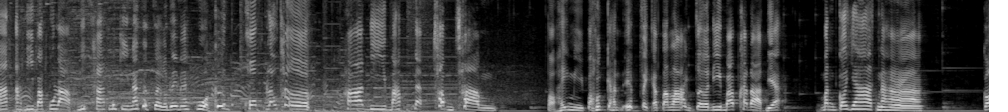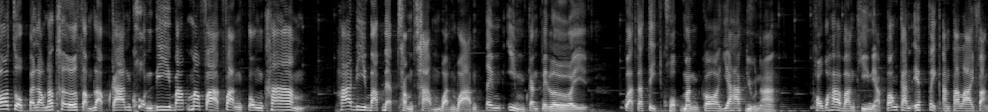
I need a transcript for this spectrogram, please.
าร์ดอะดีบัฟกุหลาบดิชาร์ดเมื่อกี้น่าจะเจอด้วยไหมบวกขึ้น ครบแล้วเธอ ถ้าดีบัฟแบบช่ำๆต่อให้มีป้องกันเอฟเฟกต์อันตรายเจอดีบัฟขนาดเนี้ย มันก็ยากนะก็จบไปแล้วนะเธอสำหรับการขนดีบัฟมาฝากฝั่งตรงข้าม ถ้าดีบัฟแบบฉ่ำๆหวานๆ เต็มอิ่มกันไปเลย กว่าจะติดครบมันก็ยากอยู่นะ เพราะว่าบางทีเนี่ยป้องกันเอฟเฟกต์อันตรายฝั่ง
